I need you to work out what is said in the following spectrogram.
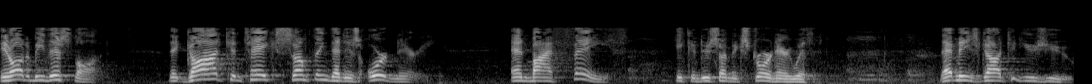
it ought to be this thought. That God can take something that is ordinary and by faith, He can do something extraordinary with it. That means God can use you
